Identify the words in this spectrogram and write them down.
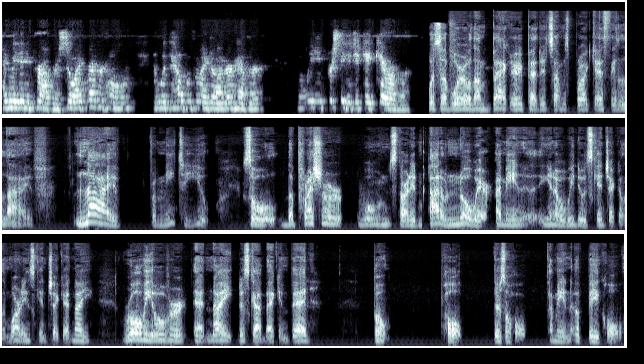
had made any progress. So I brought her home and with the help of my daughter, Heather, we proceeded to take care of her. What's up, world? I'm back. Eric Patrick Thomas broadcasting live. Live from me to you. So the pressure wound started out of nowhere. I mean, you know, we do a skin check in the morning, skin check at night. Roll me over at night, just got back in bed. Boom. Hole. There's a hole. I mean, a big hole.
